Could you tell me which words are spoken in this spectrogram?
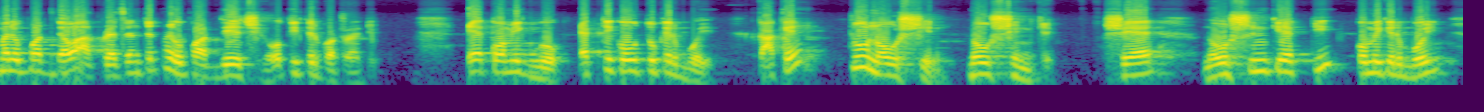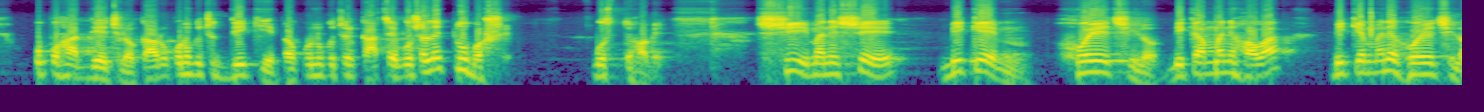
মানে উপহার দেওয়া আর প্রেজেন্টেড মানে উপহার দিয়েছিল অতীতের ঘটনাটি। এ কমিক বুক একটি কৌতুকের বই। কাকে? টু নৌসিন, নৌসিনকে। সে নৌসিনকে একটি কমিকের বই উপহার দিয়েছিল। কারও কোনো কিছু দেখিয়ে বা কোনো কিছুর কাছে বসালে টু বসে। বুঝতে হবে। সি মানে সে বিকেম হয়েছিল। বিকাম মানে হওয়া বিকেম মানে হয়েছিল।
